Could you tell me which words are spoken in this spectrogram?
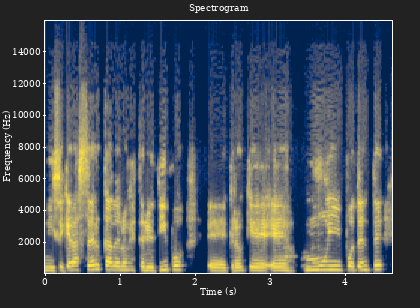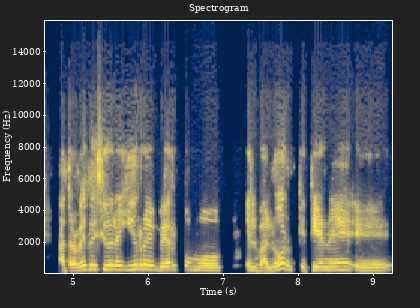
ni siquiera cerca de los estereotipos. creo que es muy potente a través de Isidora Aguirre ver como el valor que tiene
